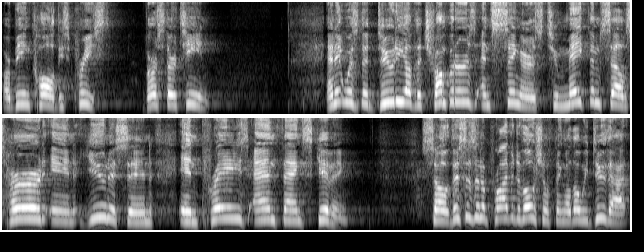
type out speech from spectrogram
are being called, these priests. Verse 13. And it was the duty of the trumpeters and singers to make themselves heard in unison in praise and thanksgiving. So, this isn't a private devotional thing, although we do that.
